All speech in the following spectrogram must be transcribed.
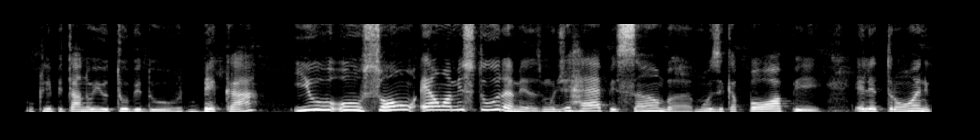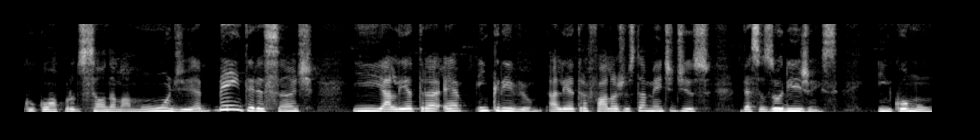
O clipe está no YouTube do BK. E o, o som é uma mistura mesmo de rap, samba, música pop, eletrônico, com a produção da Mamundi. É bem interessante e a letra é incrível. A letra fala justamente disso, dessas origens em comum.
